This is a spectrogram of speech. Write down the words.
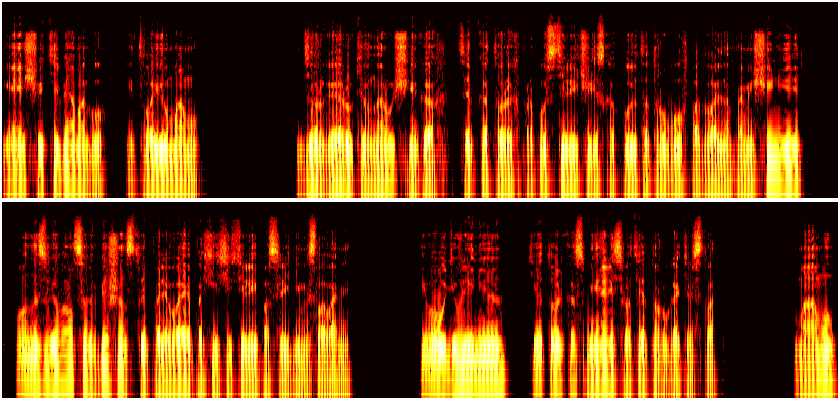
«Я еще тебя могу, и твою маму!» Дергая руки в наручниках, цепь которых пропустили через какую-то трубу в подвальном помещении, он извивался в бешенстве, поливая похитителей последними словами. К его удивлению, те только смеялись в ответ на ругательство. «Маму?»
